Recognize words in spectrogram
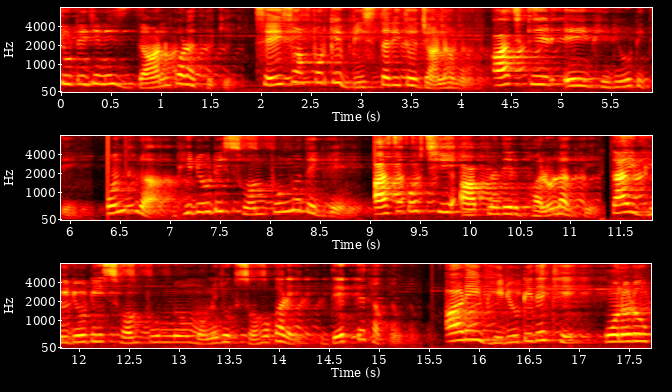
দুটি জিনিস দান করা থেকে। সেই সম্পর্কে বিস্তারিত জানাব আজকের এই ভিডিওটিতে। বন্ধুরা, ভিডিওটি সম্পূর্ণ দেখবেন। আশা করছি আপনাদের ভালো লাগবে। তাই ভিডিওটি সম্পূর্ণ মনোযোগ সহকারে দেখতে থাকুন। আর এই ভিডিওটি দেখে কোনোরূপ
